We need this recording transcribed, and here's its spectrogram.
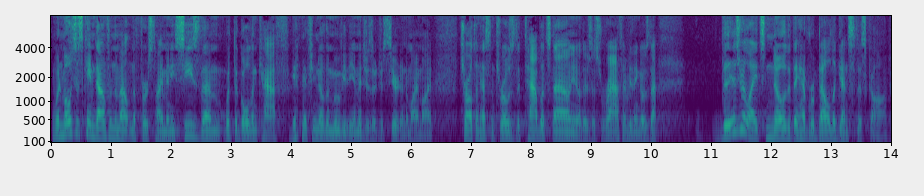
When Moses came down from the mountain the first time and he sees them with the golden calf, again, if you know the movie, the images are just seared into my mind. Charlton Heston throws the tablets down, you know, there's this wrath, everything goes down. The Israelites know that they have rebelled against this God.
